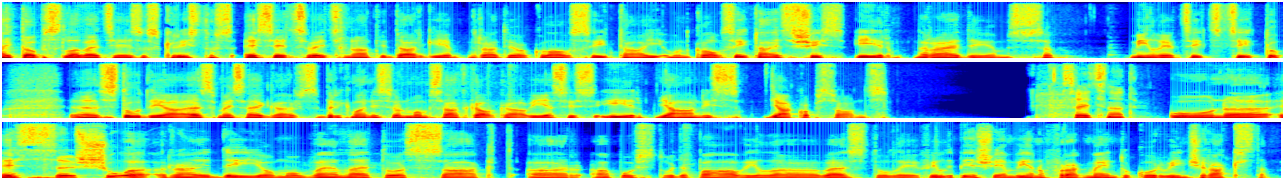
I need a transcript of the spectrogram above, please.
Lai top slavēts Jēzus Kristus, esiet sveicināti, darbie radioklausītāji un klausītājas. Šis ir raidījums Mīliet cits citu. Studijā esmu es Egārs Brikmanis, un mums atkal kā viesis ir Jānis Jākopsons. Sveicināti! Un es šo raidījumu vēlētos sākt ar apstuļa Pāvila vēstulē Filipiešiem vienu fragmentu, kur viņš raksta:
